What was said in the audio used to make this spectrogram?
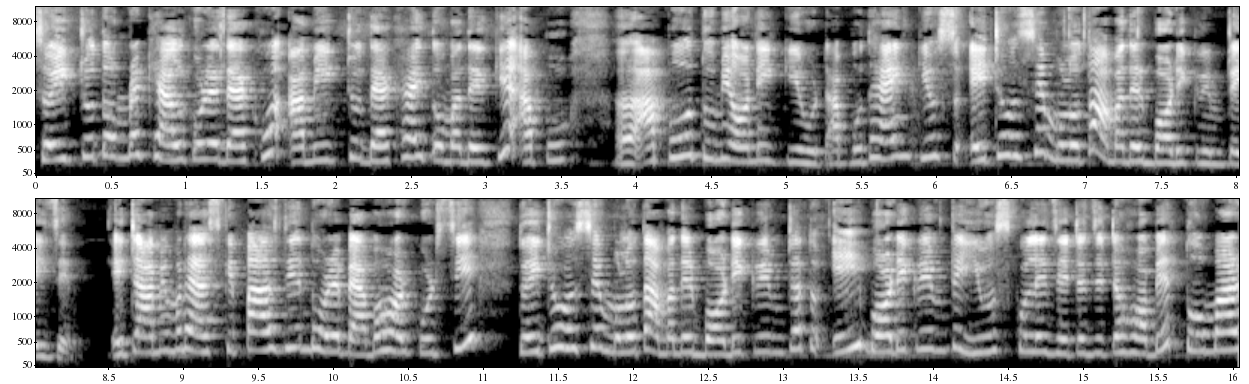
সো একটু তোমরা খেয়াল করে দেখো। আমি একটু দেখাই তোমাদেরকে। আপু আপু, তুমি অনেক কিউট আপু থ্যাংক ইউ এটা হচ্ছে মূলত আমাদের বডি ক্রিমটাই যে। এটা আমি মনে আজকে পাঁচ দিন ধরে ব্যবহার করছি। তো এটা হচ্ছে মূলত আমাদের বডি ক্রিমটা তো এই বডি ক্রিমটা ইউজ করলে যেটা যেটা হবে, তোমার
